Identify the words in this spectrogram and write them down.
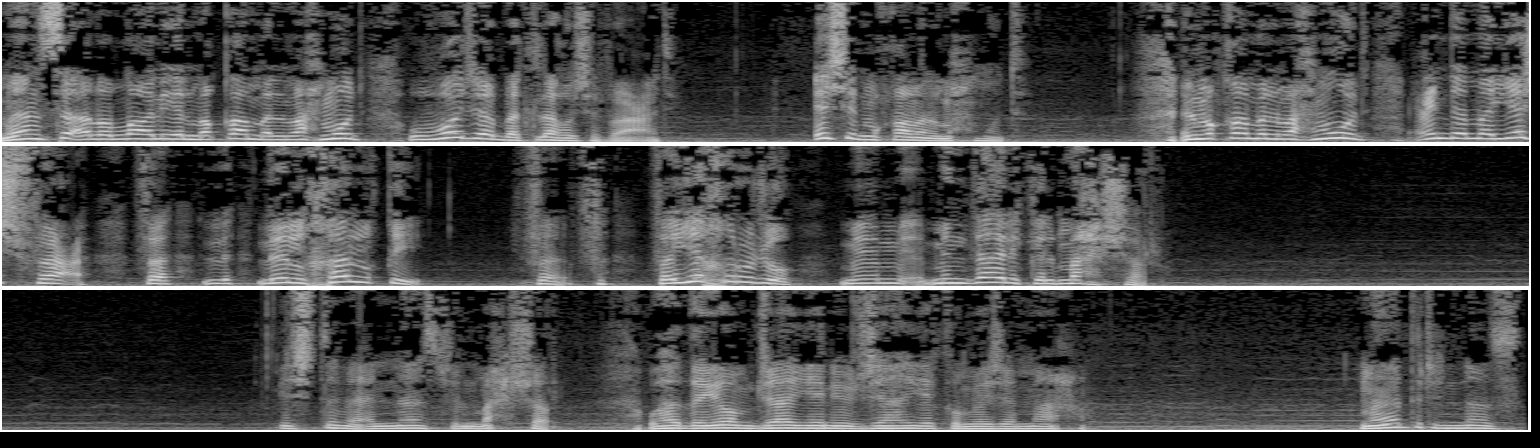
من سأل الله لي المقام المحمود وجبت له شفاعتي. إيش المقام المحمود؟ المقام المحمود عندما يشفع للخلق فيخرجوا من ذلك المحشر. يجتمع الناس في المحشر وهذا يوم جايني وجايكم يا جماعة. ما أدري الناس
